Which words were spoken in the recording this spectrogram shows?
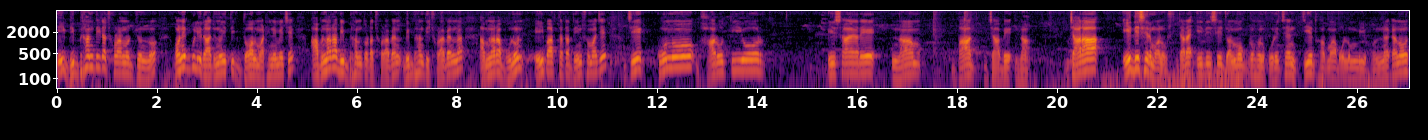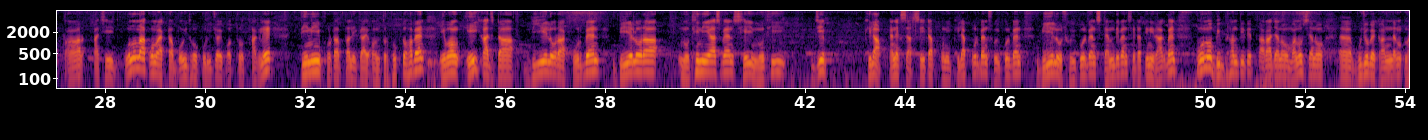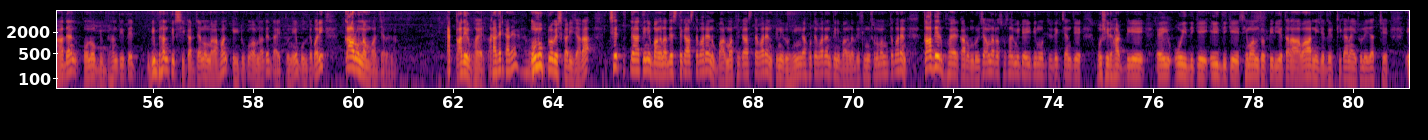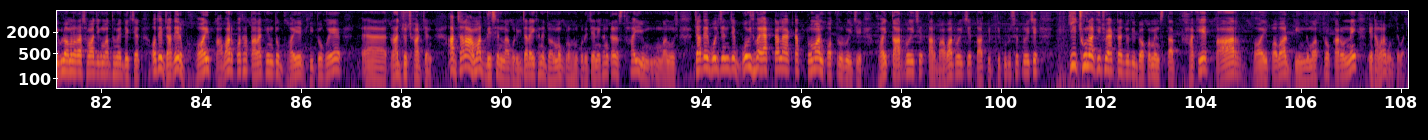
এই বিভ্রান্তিটা ছড়ানোর জন্য অনেকগুলি রাজনৈতিক দল মাঠে নেমেছে। আপনারা বিভ্রান্তটা ছড়াবেন, বিভ্রান্তি ছড়াবেন না। আপনারা বলুন, এই বার্তাটা দিন সমাজে যে কোনো ভারতীয়র এসআইআরে নাম বাদ যাবে না। যারা এ দেশের মানুষ, যারা এ দেশে জন্মগ্রহণ করেছেন, যে ধর্মাবলম্বী হন না কেন, তার কাছে কোনো না কোনো একটা বৈধ পরিচয়পত্র থাকলে তিনি ভোটার তালিকায় অন্তর্ভুক্ত হবেন এবং এই কাজটা বিএলওরা করবেন। বিএলওরা নথি নিয়ে আসবেন। সেই নথি যে ফিল আপ অ্যানেক্সার, সেইটা উনি ফিল আপ করবেন, সই করবেন, বিএলও সই করবেন, স্ট্যাম্প দেবেন, সেটা তিনি রাখবেন। কোনো বিভ্রান্তিতে তারা যেন, মানুষ যেন গুজবে কান না দেন, কোনো বিভ্রান্তিতে, বিভ্রান্তির শিকার যেন না হন, এইটুকু আপনাদের দায়িত্ব নিয়ে বলতে পারি। কারও নাম্বার যাবে না। তাদের ভয়ের কাদের কাদের? অনুপ্রবেশকারী যারা সে তিনি বাংলাদেশ থেকে আসতে পারেন বার্মা থেকে আসতে পারেন তিনি রোহিঙ্গা হতে পারেন তিনি বাংলাদেশি মুসলমান হতে পারেন তাদের ভয়ের কারণ রয়েছে। আপনারা সোশ্যাল মিডিয়ায় ইতিমধ্যে দেখছেন যে বসিরহাট দিয়ে এই ওই দিকে এই দিকে সীমান্ত পেরিয়ে তারা আবার নিজেদের ঠিকানায় চলে যাচ্ছে। এগুলো আপনারা সামাজিক মাধ্যমে দেখছেন। অতএব যাদের ভয় পাবার কথা তারা কিন্তু ভয়ে ভীত হয়ে রাজ্য ছাড়ছেন। আর যারা আমার দেশের নাগরিক, যারা এখানে জন্মগ্রহণ করেছেন, এখানকার স্থায়ী মানুষ, যাদের বলছেন যে বৈধ একটা না একটা প্রমাণপত্র রয়েছে, হয় তার রয়েছে, তার বাবার রয়েছে, তার পিতৃপুরুষের রয়েছে, কিছু না কিছু একটা যদি ডকুমেন্টস তার থাকে, তার ভয় পাওয়ার বিন্দুমাত্র কারণ নেই, এটা আমরা বলতে পারি।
